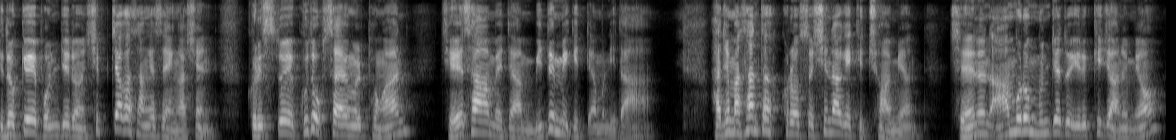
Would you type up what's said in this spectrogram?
기독교의 본질은 십자가상에서 행하신 그리스도의 구속 사형을 통한 제사함에 대한 믿음이기 때문이다. 하지만 산타크로스 신학에 기초하면 죄는 아무런 문제도 일으키지 않으며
